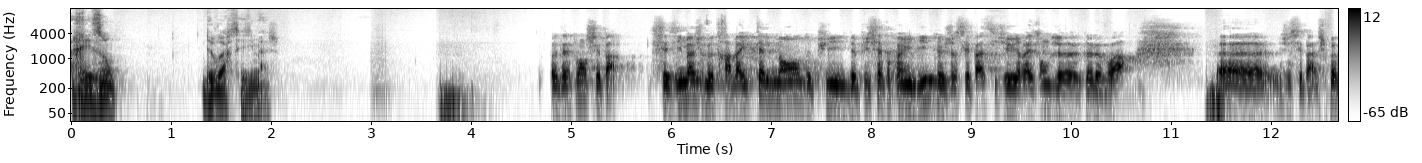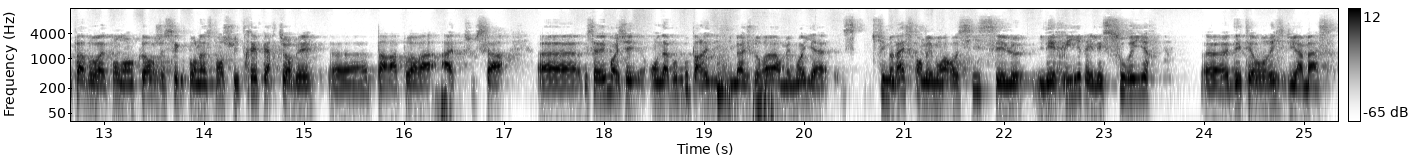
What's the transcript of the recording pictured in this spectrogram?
raison de voir ces images? Honnêtement, je ne sais pas. Ces images me travaillent tellement depuis, depuis cet après-midi que je ne sais pas si j'ai eu raison de le, de le voir. Euh, je ne sais pas, je ne peux pas vous répondre encore. Je sais que pour l'instant, je suis très perturbé euh, par rapport à, tout ça. Euh, vous savez, moi, on a beaucoup parlé des images d'horreur, mais moi, ce qui me reste en mémoire aussi, c'est le, les rires et les sourires des terroristes du Hamas.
